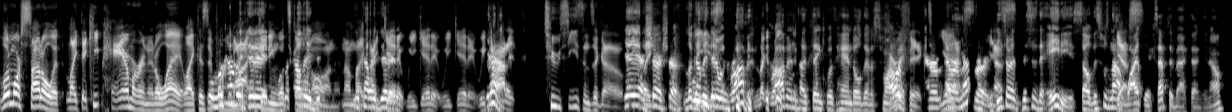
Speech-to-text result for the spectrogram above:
a little more subtle with like they keep hammering it away like as if well, we're not getting what's going on and i'm look like i get it. it. we get it we get it we yeah. got it two seasons ago yeah yeah like, sure sure look please. how they did it with robin like robin's i think was handled in a smart perfect way and, yes. and remember yes. these are this is the 80s so this was not yes. widely accepted back then you know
